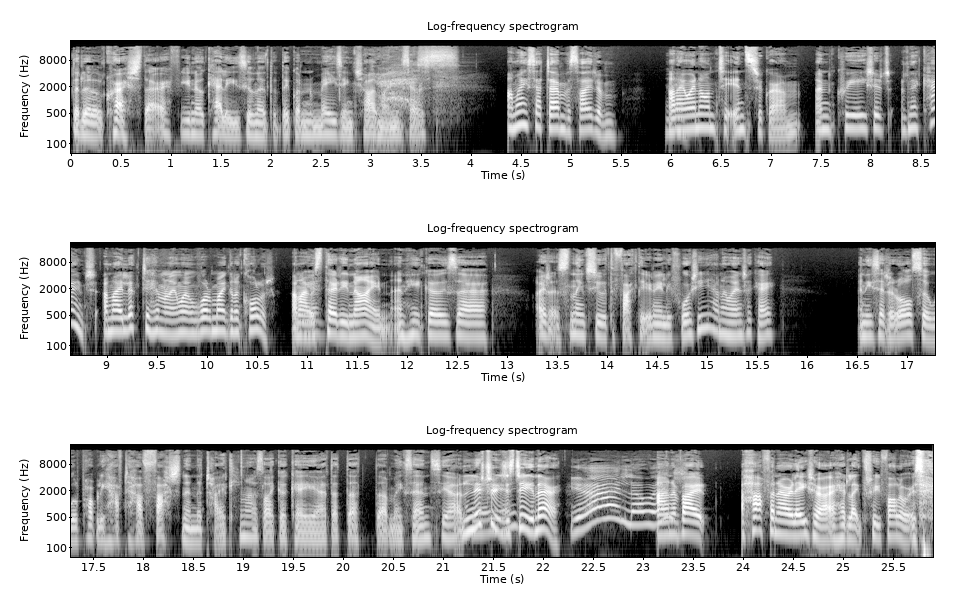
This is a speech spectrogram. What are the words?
the little creche there. If you know Kelly's, you'll know that they've got an amazing childminding service. And I sat down beside him, and I went on to Instagram and created an account. And I looked at him and I went, "What am I going to call it?" And I was thirty nine, and he goes, uh, "I don't know, something to do with the fact that you're nearly 40. And I went, "Okay." And he said, "It also will probably have to have fashion in the title." And I was like, "Okay, yeah, that that that makes sense, yeah." And literally just doing there. Yeah, I love it. And about half an hour later, I had like three followers.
